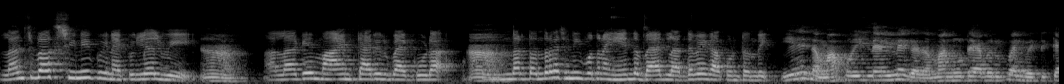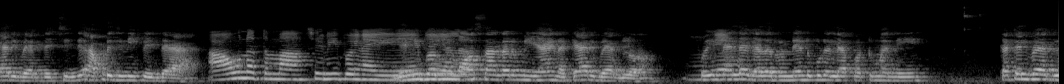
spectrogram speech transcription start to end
లంచ్ బాక్స్ చినిగిపోయినాయి పిల్లలవి. అలాగే మా ఆయన క్యారీర్ బ్యాగ్ కూడా. తొందర తొందరగా చినిగిపోతున్నాయి. ఏందో బ్యాగ్లు అర్థమే కాకుంటుంది. ఏందమ్మా పోయిన నెలనే కదమ్మా నూట యాభై రూపాయలు పెట్టి క్యారీ బ్యాగ్ తెచ్చింది. అప్పుడే చినిగిపోయిందా? అవునత్తమ్మ చినిగిపోయినాయి? మోస్తాండారు మీ ఆయన క్యారీ బ్యాగ్లో పోయిన నెలలే కదా రెండు నెలలు కూడా లేపట్టుమని కట్టెల బ్యాగ్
